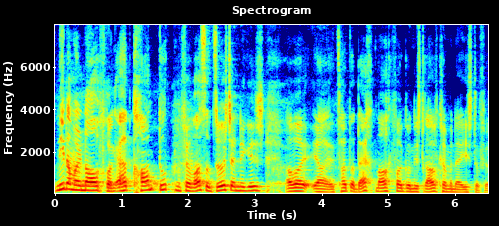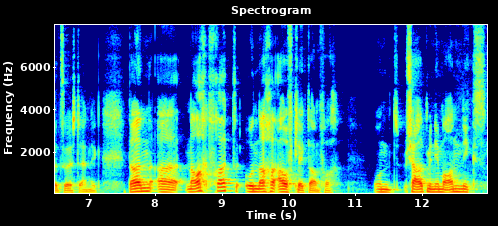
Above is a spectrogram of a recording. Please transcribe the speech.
nicht einmal nachfragen. Er hat keinen Dutten, für was er zuständig ist. Aber ja, jetzt hat er echt nachgefragt und ist draufgekommen, er ist dafür zuständig. Dann äh, nachgefragt und nachher aufgelegt einfach. Und schaut mir nicht mehr an, nichts.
